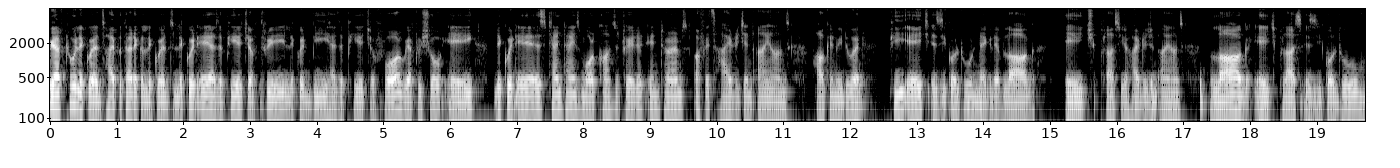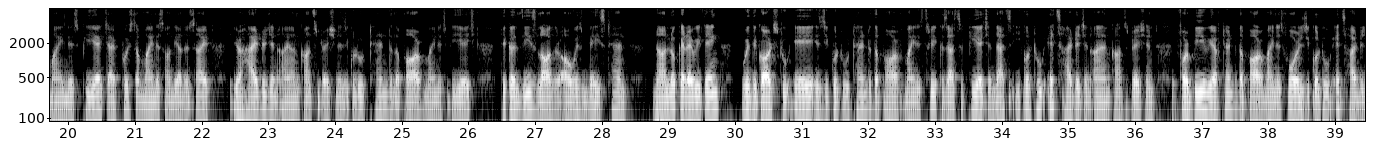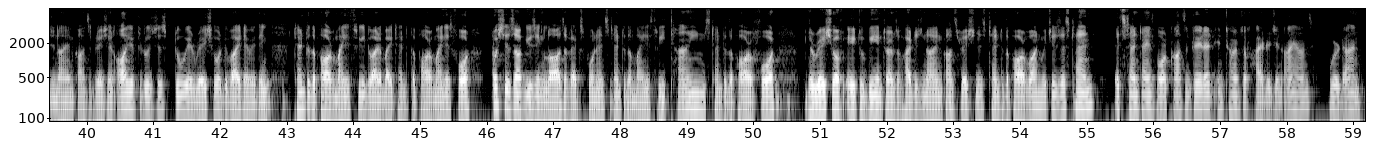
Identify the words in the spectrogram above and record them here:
we have two liquids, hypothetical liquids. Liquid A has a pH of 3, liquid B has a pH of 4. We have to show A. Liquid A is 10 times more concentrated in terms of its hydrogen ions. How can we do it? pH is equal to negative log H plus your hydrogen ions. Log H plus is equal to minus pH. I've pushed the minus on the other side. Your hydrogen ion concentration is equal to 10 to the power of minus pH because these logs are always base 10. Now look at everything with regards to A is equal to 10 to the power of minus 3 because that's the pH and that's equal to its hydrogen ion concentration. For B we have 10 to the power of minus 4 is equal to its hydrogen ion concentration. All you have to do is just do a ratio divide everything. 10 to the power of minus 3 divided by 10 to the power of minus 4. pushes up using laws of exponents 10 to the minus 3 times 10 to the power of 4. The ratio of A to B in terms of hydrogen ion concentration is 10 to the power of 1 which is just 10. It's 10 times more concentrated in terms of hydrogen ions. We're done.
